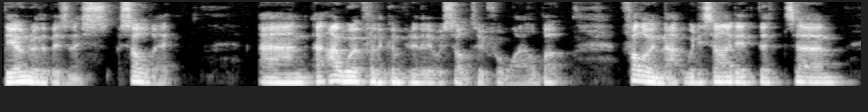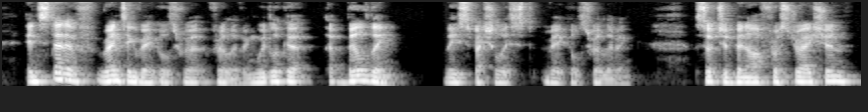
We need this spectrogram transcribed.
the owner of the business sold it. And I worked for the company that it was sold to for a while. But following that, we decided that um, instead of renting vehicles for, for a living, we'd look at, at building these specialist vehicles for a living. Such had been our frustration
